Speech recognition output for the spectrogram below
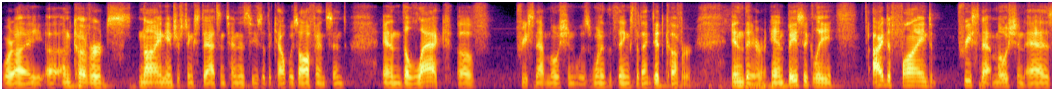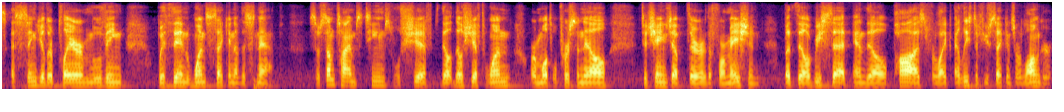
where I uh, uncovered nine interesting stats and tendencies of the Cowboys offense, and and the lack of pre-snap motion was one of the things that I did cover in there. And basically, I defined pre-snap motion as a singular player moving within one second of the snap. So sometimes teams will shift. They'll they'll shift one or multiple personnel to change up their the formation, but they'll reset and they'll pause for like at least a few seconds or longer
